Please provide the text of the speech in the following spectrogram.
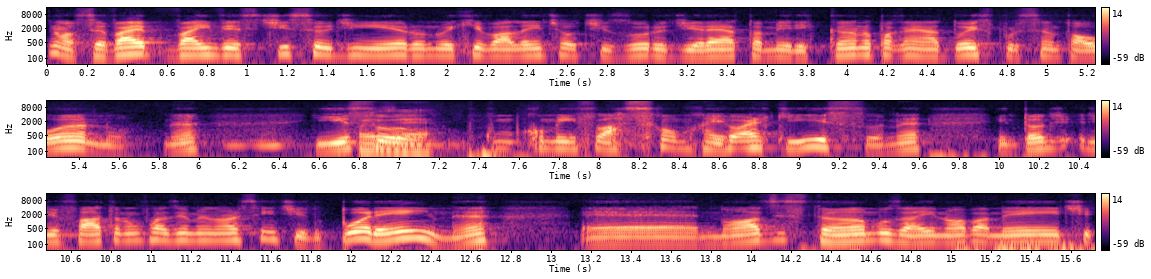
Não, você vai, vai investir seu dinheiro no equivalente ao Tesouro Direto americano para ganhar 2% ao ano, né? E isso é. com, com, uma inflação maior que isso, né? Então, de, de fato, não fazia o menor sentido. Porém, né? É, nós estamos aí novamente,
